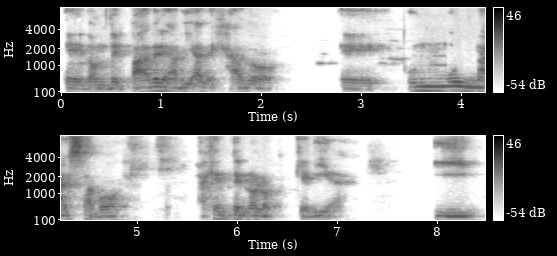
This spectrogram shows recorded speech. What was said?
eh, donde el padre había dejado eh, un muy mal sabor, la gente no lo quería y,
